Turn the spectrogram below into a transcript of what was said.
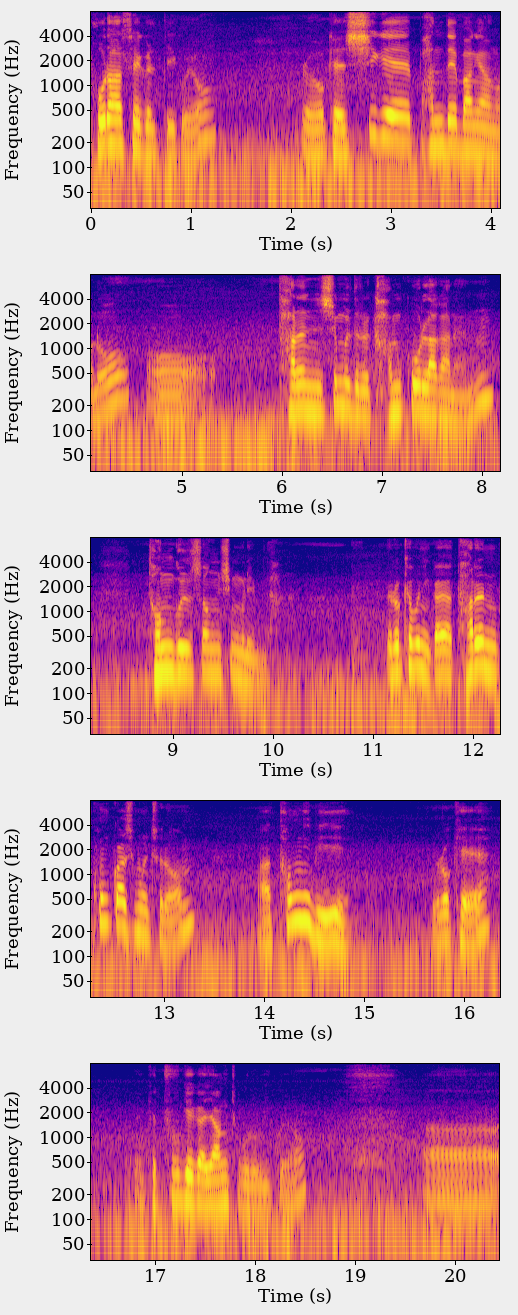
보라색을 띠고요. 이렇게 시계 반대 방향으로 어, 다른 식물들을 감고 올라가는 덩굴성 식물입니다. 이렇게 보니까요, 다른 콩과 식물처럼 아, 턱잎이 이렇게 이렇게 두 개가 양쪽으로 있고요. 아,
